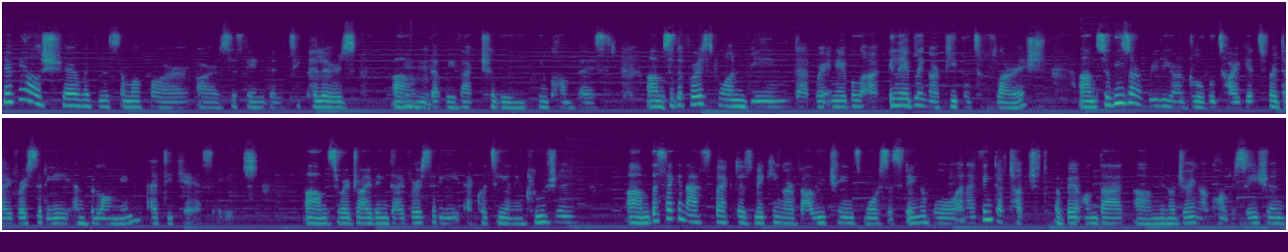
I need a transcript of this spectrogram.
Maybe I'll share with you some of our, our sustainability pillars um, mm-hmm. that we've actually encompassed. Um, so the first one being that we're enable, uh, enabling our people to flourish. Um, so these are really our global targets for diversity and belonging at DKSH. Um, so we're driving diversity, equity, and inclusion. Um, the second aspect is making our value chains more sustainable, and I think I've touched a bit on that, um, you know, during our conversation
